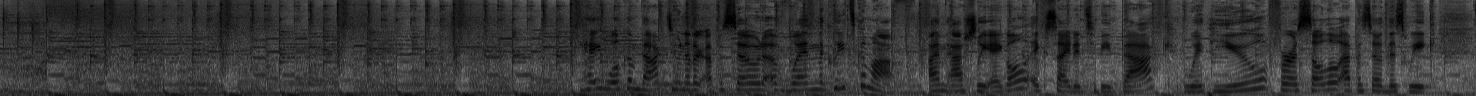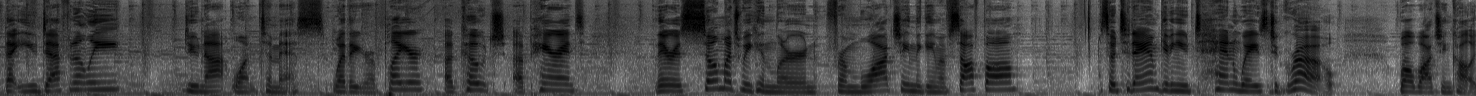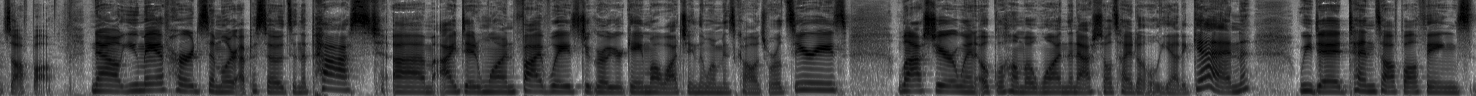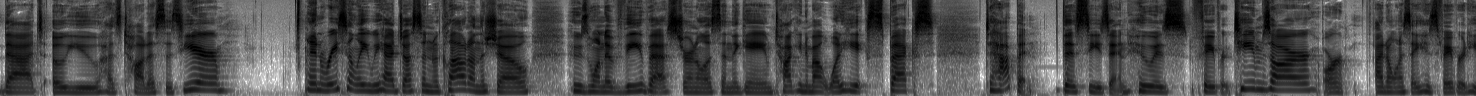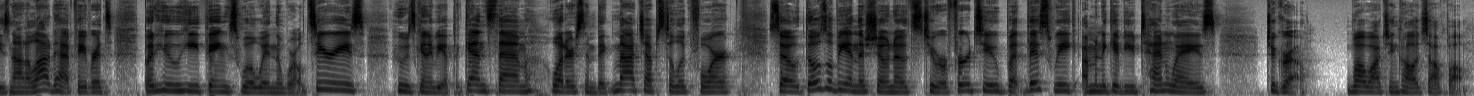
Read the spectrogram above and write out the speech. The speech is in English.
Hey, welcome back to another episode of When the Cleats Come Off. I'm Ashley Eagle, excited to be back with you for a solo episode this week that you definitely do not want to miss. Whether you're a player, a coach, a parent, there is so much we can learn from watching the game of softball. So today I'm giving you 10 ways to grow while watching college softball. Now, you may have heard similar episodes in the past. Um, I did one five ways to grow your game while watching the Women's College World Series. Last year, when Oklahoma won the national title yet again, we did 10 softball things that OU has taught us this year. And recently, we had Justin McLeod on the show, who's one of the best journalists in the game, talking about what he expects to happen this season, who his favorite teams are, or I don't want to say his favorite, he's not allowed to have favorites, but who he thinks will win the World Series, who's going to be up against them, what are some big matchups to look for. So those will be in the show notes to refer to. But this week, I'm going to give you 10 ways to grow while watching college softball.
